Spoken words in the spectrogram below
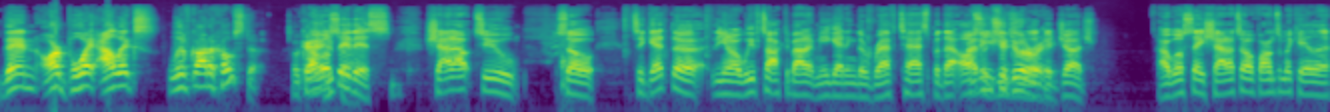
than our boy Alex Livgod Costa? Okay, I will say this. Shout out to so to get the you know we've talked about it me getting the ref test, but that also think you should do it like already. a judge. I will say shout out to Alfonso Michaela.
